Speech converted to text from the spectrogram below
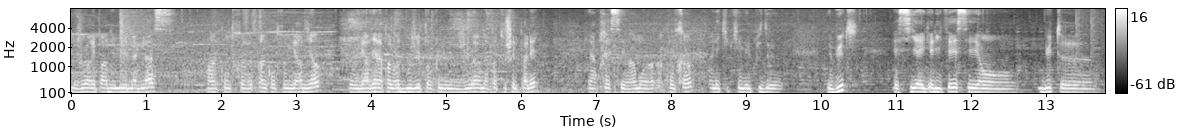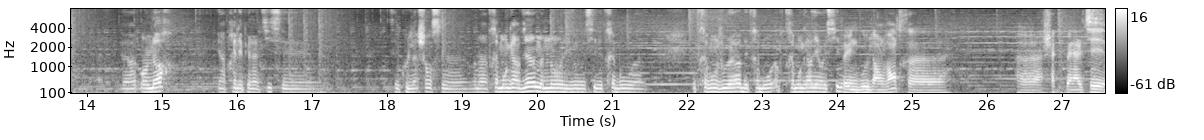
Le joueur il part du milieu de la glace, un contre, un contre le gardien. Le gardien n'a pas le droit de bouger tant que le joueur n'a pas touché le palais. Et après c'est vraiment un, un contre un, l'équipe qui met le plus de, de buts. Et s'il y a égalité, c'est en but en or. Et après les pénalties, c'est c'est de la chance. Euh, on a un très bon gardien, maintenant ils ont aussi des très bons, euh, des très bons joueurs, des très bons, un très bons gardiens aussi. Une boule dans le ventre euh, à chaque penalty.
